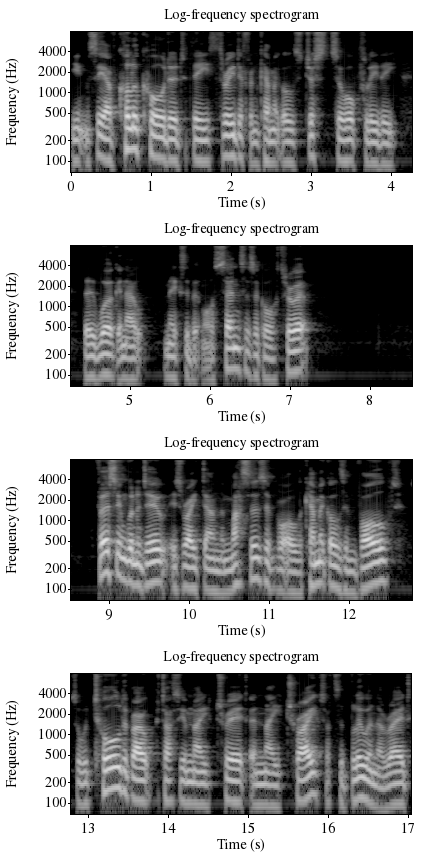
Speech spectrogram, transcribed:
You can see I've color coded the three different chemicals just so hopefully the the working out makes a bit more sense as I go through it. First thing I'm going to do is write down the masses of all the chemicals involved. So we're told about potassium nitrate and nitrite, that's the blue and the red.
